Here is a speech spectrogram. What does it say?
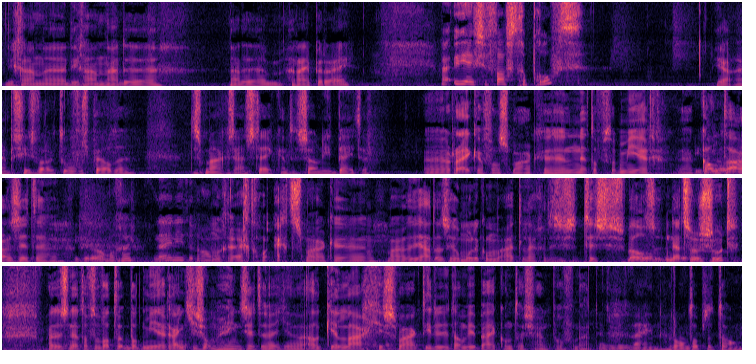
die gaan, uh, die gaan naar, de, naar de rijperij. Maar u heeft ze vast geproefd? Ja, en precies wat ik toen voorspelde. De smaak is uitstekend, zo niet beter. Uh, rijker van smaak. Uh, net of er meer uh, kanten aan zitten. Niet romiger? Nee, niet romiger. Echt gewoon echt smaak. maar ja, dat is heel moeilijk om uit te leggen. Dus het is wel net zo zoet. Maar het is net of er wat, wat meer randjes omheen zitten. Weet je? Elke keer laagje smaak die er dan weer bij komt als je aan het proeven bent. Net als met wijn. Rond op de tong.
